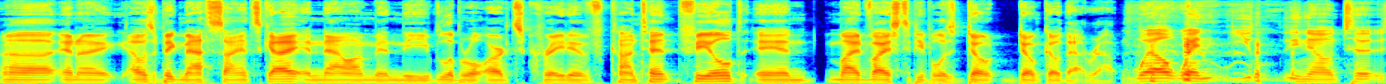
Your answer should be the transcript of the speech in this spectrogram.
Uh, and I, I was a big math science guy, and now I'm in the liberal arts creative content field. And my advice to people is don't don't go that route. well when you you know to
